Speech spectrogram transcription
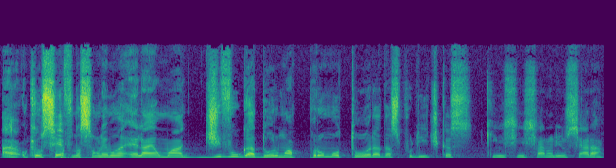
a- o que eu sei, a Fundação Lehman ela é uma divulgadora, uma promotora das políticas que se iniciaram ali no Ceará.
